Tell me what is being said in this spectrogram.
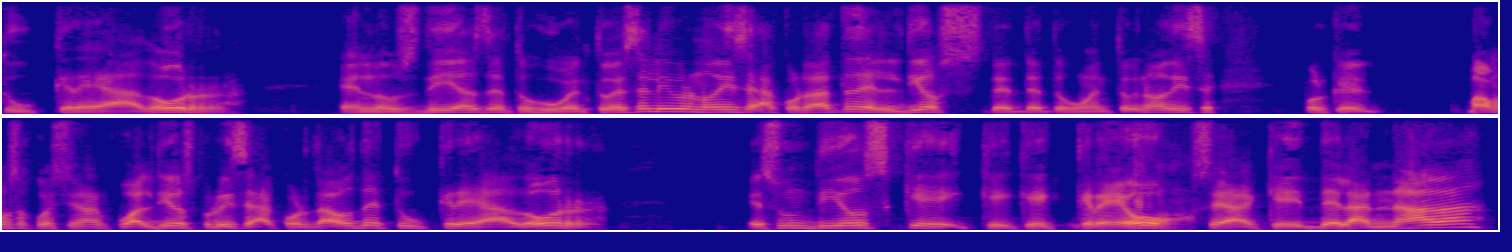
tu creador en los días de tu juventud. Ese libro no dice, acordate del Dios de, tu juventud, no, dice, porque vamos a cuestionar cuál Dios, pero dice, acordaos de tu creador. Es un Dios que, que, que creó, o sea, que de la nada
